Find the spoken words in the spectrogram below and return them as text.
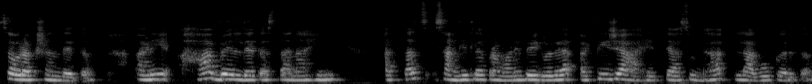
संरक्षण देतं. आणि हा बेल देत असतानाही आत्ताच सांगितल्याप्रमाणे वेगवेगळ्या अटी ज्या आहेत त्यासुद्धा लागू करतं.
